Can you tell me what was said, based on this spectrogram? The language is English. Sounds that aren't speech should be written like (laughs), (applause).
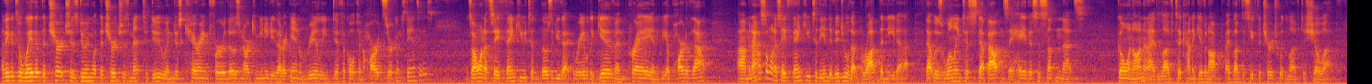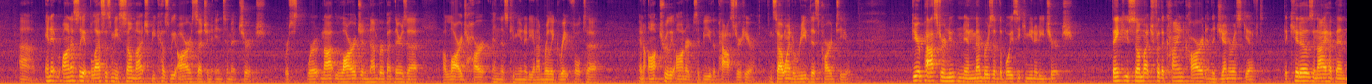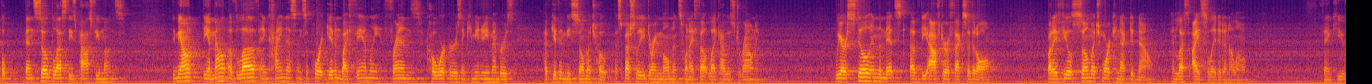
I think it's a way that the church is doing what the church is meant to do and just caring for those in our community that are in really difficult and hard circumstances. And so I want to say thank you to those of you that were able to give and pray and be a part of that. Um, and I also want to say thank you to the individual that brought the need up, that was willing to step out and say, hey, this is something that's going on, and I'd love to kind of give an op- I'd love to see if the church would love to show up. Um, and it honestly, it blesses me so much because we are such an intimate church. We're, we're not large in number, but there's a, a large heart in this community, and I'm really grateful to and truly honored to be the pastor here. And so I wanted to read this card to you. Dear Pastor Newton and members of the Boise Community Church, thank you so much for the kind card and the generous gift. The kiddos and I have been, been so blessed these past few months. The amount, the amount of love and kindness and support given by family, friends, coworkers, and community members have given me so much hope, especially during moments when I felt like I was drowning. We are still in the midst of the after effects of it all, but I feel so much more connected now and less isolated and alone. Thank you,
